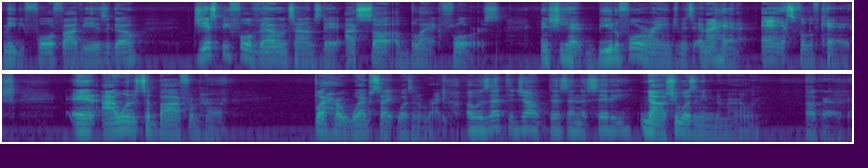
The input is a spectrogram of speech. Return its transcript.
maybe four or five years ago. Just before Valentine's Day, I saw a black florist and she had beautiful arrangements and I had an ass full of cash. And I wanted to buy from her, but her website wasn't right. Oh, was that the jump that's in the city? No, she wasn't even in Maryland. Okay, okay.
